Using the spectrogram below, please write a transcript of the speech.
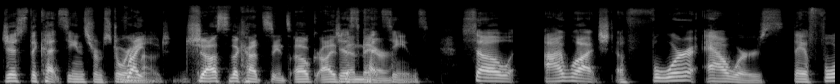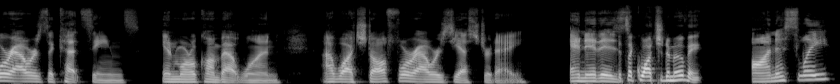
just the cutscenes from story Right. mode, Just the cutscenes. Oh, I've just been there. cutscenes. So I watched a four hours. They have four hours of cutscenes in Mortal Kombat One. I watched all four hours yesterday, and it is It's like watching a movie. honestly,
